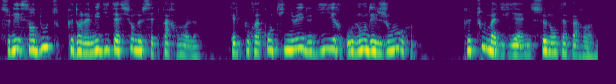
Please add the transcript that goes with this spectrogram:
ce n'est sans doute que dans la méditation de cette parole qu'elle pourra continuer de dire au long des jours que tout m'advienne selon ta parole.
